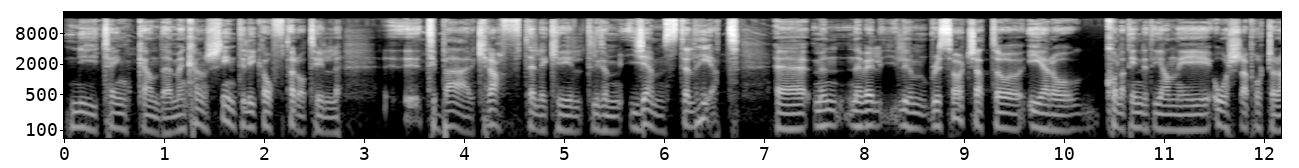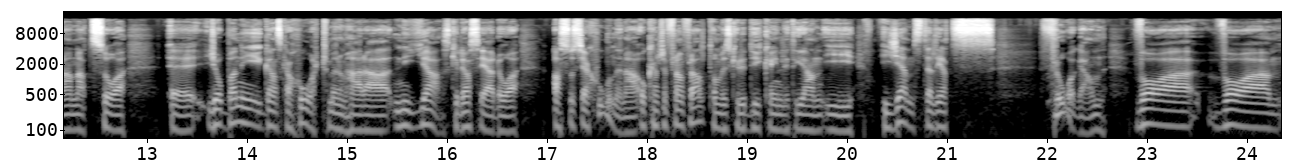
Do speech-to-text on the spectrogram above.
nytänkande men kanske inte lika ofta då till, eh, till bärkraft eller till, till liksom jämställdhet. Eh, men när vi liksom researchat och er och kollat in lite grann i årsrapporter och annat så eh, jobbar ni ganska hårt med de här nya, skulle jag säga då, associationerna och kanske framförallt om vi skulle dyka in lite grann i, i jämställdhetsfrågan. Vad, vad,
